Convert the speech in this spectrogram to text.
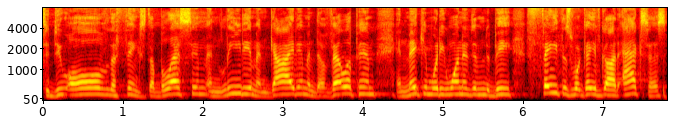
to do all the things, to bless him and lead him and guide him and develop him and make him what he wanted him to be. Faith is what gave God access,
